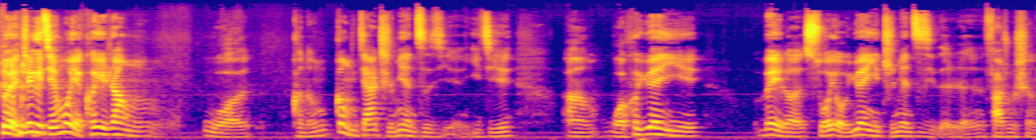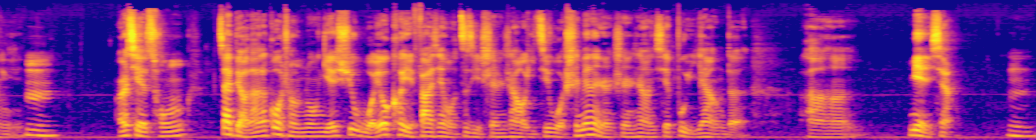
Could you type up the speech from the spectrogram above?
对，这个 节目也可以让我可能更加直面自己，以及，嗯，我会愿意为了所有愿意直面自己的人发出声音，嗯，而且从在表达的过程中，也许我又可以发现我自己身上以及我身边的人身上一些不一样的，呃，面相，嗯，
